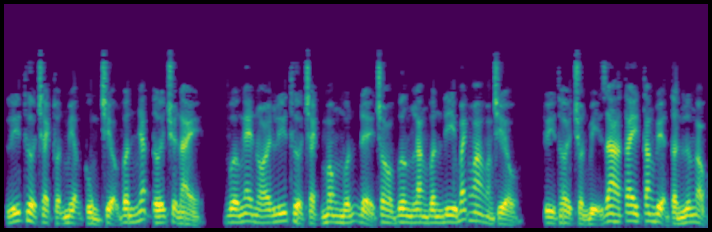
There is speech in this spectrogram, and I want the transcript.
Lý thừa trạch thuận miệng cùng triệu vân nhắc tới chuyện này vừa nghe nói lý thừa trạch mong muốn để cho vương lăng vân đi bách hoa hoàng triều tùy thời chuẩn bị ra tay tăng viện tần lương ngọc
